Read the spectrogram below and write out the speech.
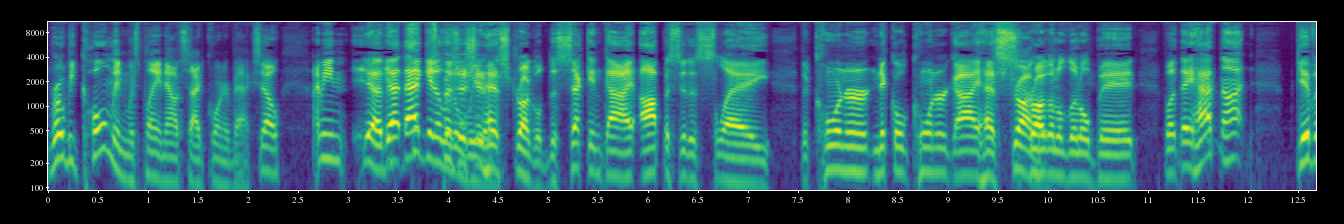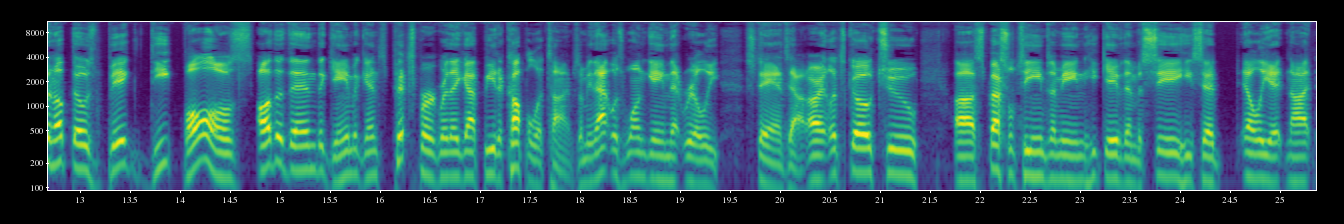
Roby Coleman was playing outside cornerback. So, I mean, Yeah, that that get a little position has struggled. The second guy opposite of Slay, the corner nickel corner guy has Struggled. struggled, a little bit, but they have not given up those big deep balls other than the game against Pittsburgh where they got beat a couple of times. I mean, that was one game that really stands out. All right, let's go to uh, special teams. I mean, he gave them a C. He said Elliott not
